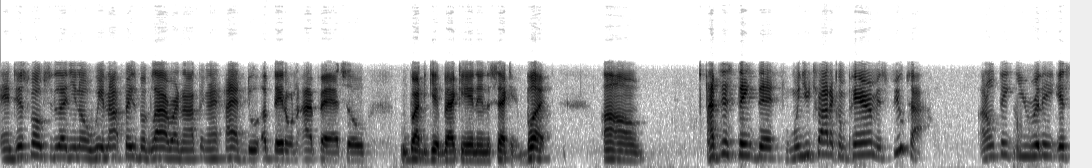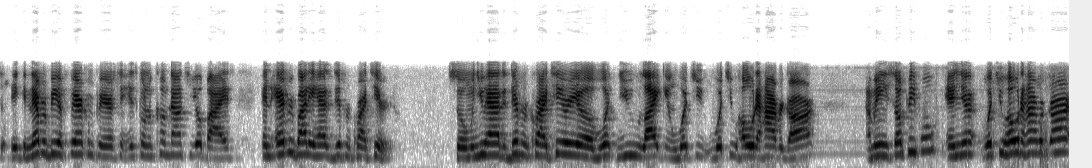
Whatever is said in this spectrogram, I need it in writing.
and just folks to let you know, we're not Facebook Live right now. I think I, I had to do an update on the iPad, so we're about to get back in in a second. But um, I just think that when you try to compare them, it's futile. I don't think you really. It's it can never be a fair comparison. It's going to come down to your bias, and everybody has different criteria. So when you have the different criteria of what you like and what you what you hold in high regard, I mean, some people and your what you hold in high regard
